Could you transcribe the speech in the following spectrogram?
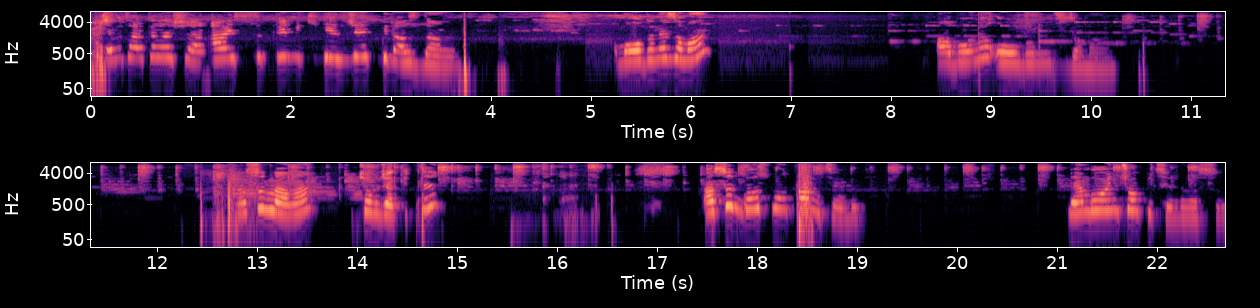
Evet arkadaşlar Ice Cream 2 gelecek birazdan. Ama o da ne zaman? Abone olduğunuz zaman. Nasıldı ama? Çabucak bitti. Asıl Ghost Mode'dan bitirdik. Ben bu oyunu çok bitirdim asıl.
